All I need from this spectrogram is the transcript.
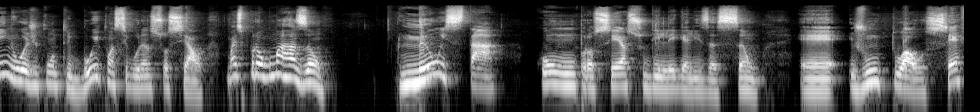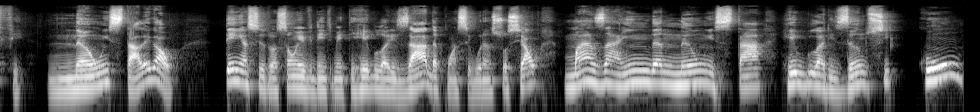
Quem hoje contribui com a segurança social, mas por alguma razão não está com um processo de legalização é, junto ao CEF, não está legal. Tem a situação evidentemente regularizada com a segurança social, mas ainda não está regularizando-se com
